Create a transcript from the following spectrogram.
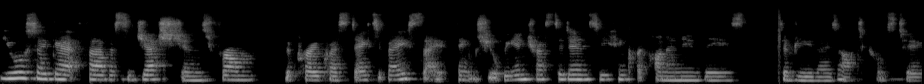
You also get further suggestions from the ProQuest database that it thinks you'll be interested in, so you can click on any of these to view those articles too.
